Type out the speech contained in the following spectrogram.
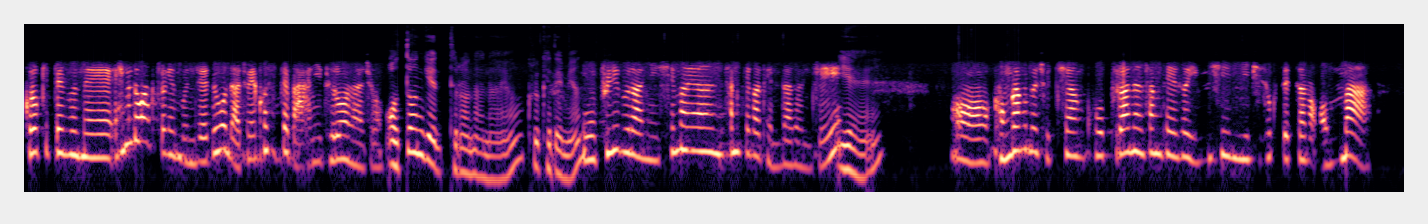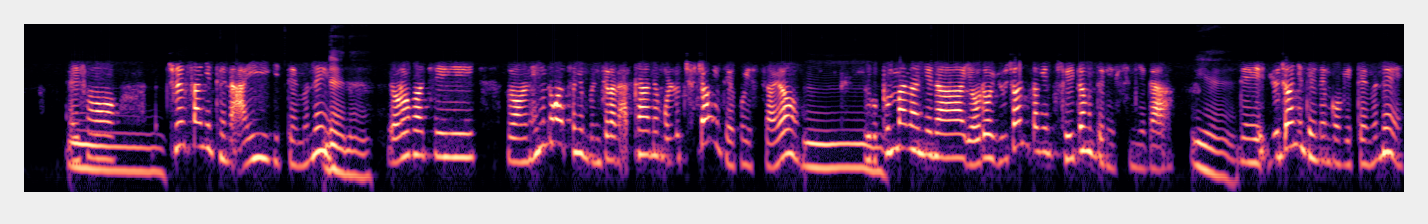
그렇기 때문에 행동학적인 문제도 나중에 컸을 때 많이 드러나죠. 어떤 게 드러나나요? 그렇게 되면? 뭐 분리불안이 심한 상태가 된다든지, 예. 어, 건강도 좋지 않고 불안한 상태에서 임신이 지속됐다는 엄마, 음. 출산이 된 아이이기 때문에 네네. 여러 가지 그런 행동학적인 문제가 나타나는 걸로 추정이 되고 있어요. 음. 그리고 뿐만 아니라 여러 유전적인 질병들이 있습니다. 예. 네, 유전이 되는 거기 때문에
